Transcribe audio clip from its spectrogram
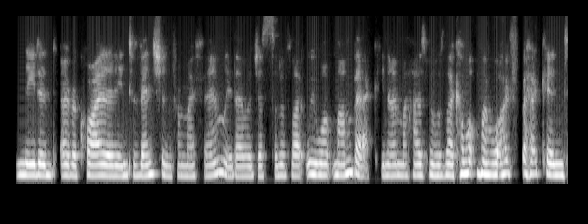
needed i required an intervention from my family they were just sort of like we want mum back you know my husband was like i want my wife back and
